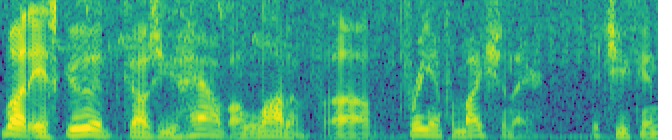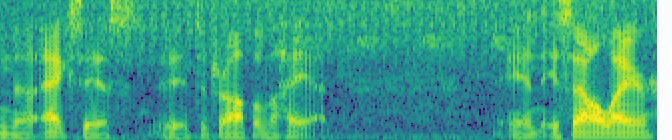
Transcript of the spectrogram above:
But it's good because you have a lot of uh, free information there that you can uh, access at the drop of a hat. And it's all there,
